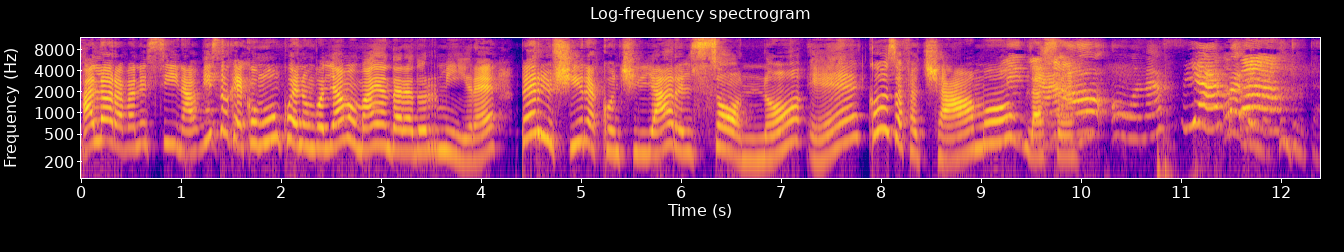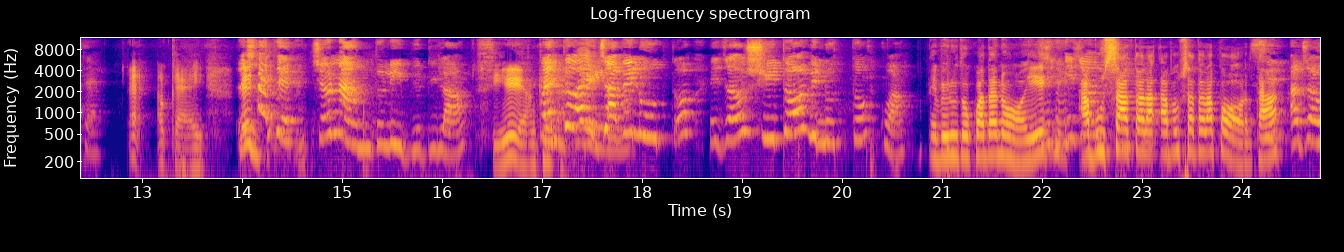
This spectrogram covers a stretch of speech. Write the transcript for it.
Allora, Vanessina, visto che comunque non vogliamo mai andare a dormire, per riuscire a conciliare il sonno, e cosa facciamo? La se- Ho una fiamma. Ok. Legge- Guardate, c'è un Antoli più di là. Sì, anche Questo è già venuto, è già uscito, è venuto qua. è venuto qua da noi. Sì. Ha bussato alla, ha bussato alla porta. Ha già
